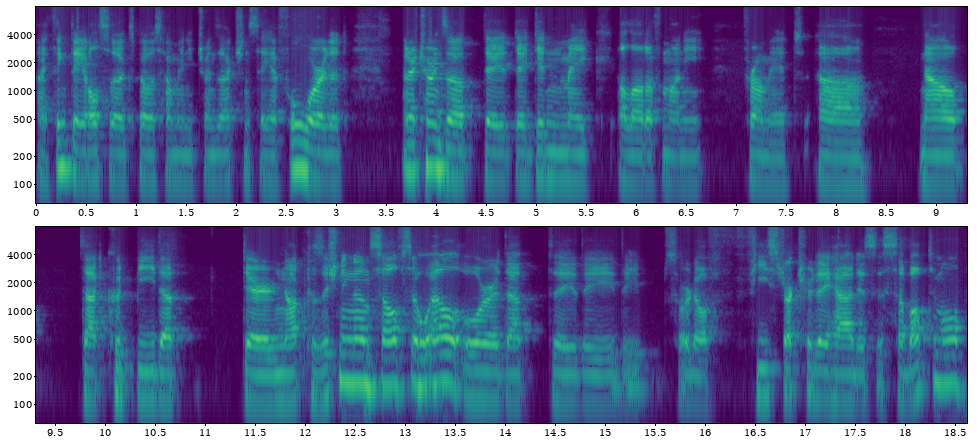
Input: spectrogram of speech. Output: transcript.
I think they also expose how many transactions they have forwarded, and it turns out they they didn't make a lot of money from it. Uh, now that could be that they're not positioning themselves so well, or that the the the sort of fee structure they had is, is suboptimal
